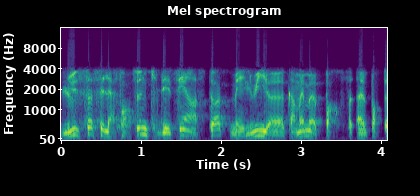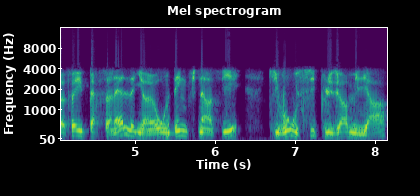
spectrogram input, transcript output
lui, ça, c'est la fortune qu'il détient en stock, mais lui, il a quand même un, portefeuille personnel. Il y a un holding financier qui vaut aussi plusieurs milliards.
